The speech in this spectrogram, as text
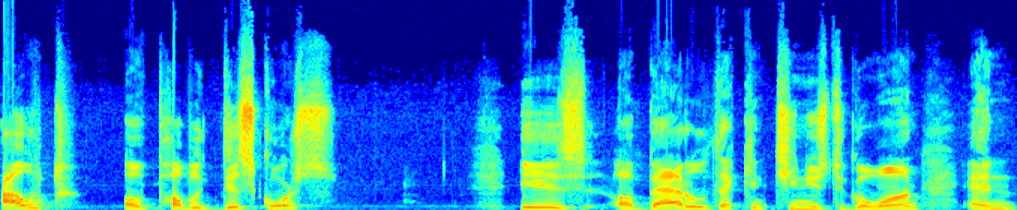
out of public discourse is a battle that continues to go on. And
